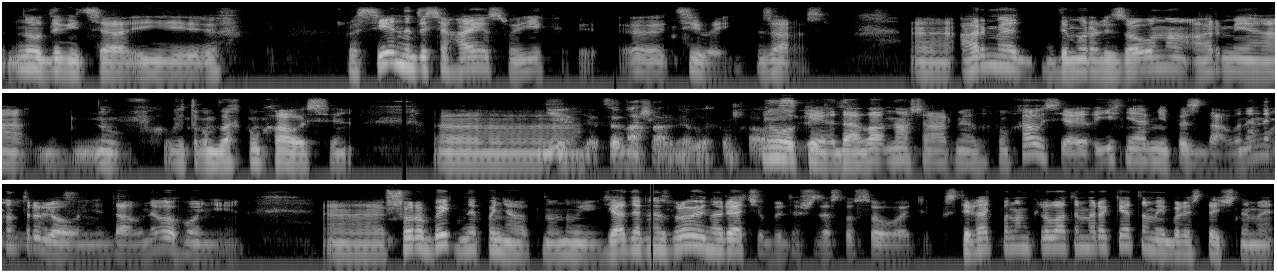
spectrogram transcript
Ну, дивіться, і Росія не досягає своїх е, цілей зараз. Е, армія деморалізована, армія ну, в, в такому легкому хаосі. Е, Ні, ні, це наша армія в легкому хаосі. Ну окей, да, ла- наша армія в легкому хаосі, а їхні армії пизда. Вони не контрольовані, да, вони в агонії. Е, що робити, непонятно. Ну, ядерну зброю навряд чи будеш застосовувати. Стріляти по нам крилатими ракетами і балістичними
